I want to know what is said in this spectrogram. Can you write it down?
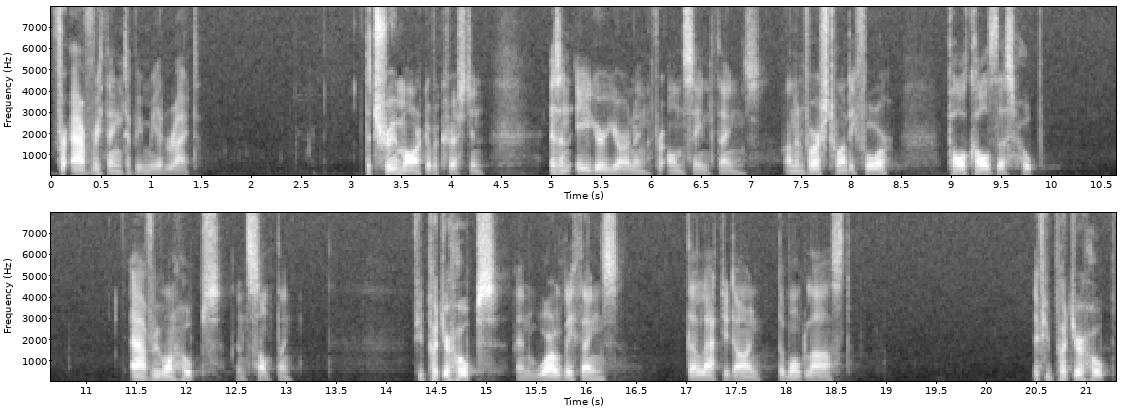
for everything to be made right. The true mark of a Christian is an eager yearning for unseen things. And in verse 24, Paul calls this hope. Everyone hopes in something. If you put your hopes in worldly things, they'll let you down, they won't last. If you put your hope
